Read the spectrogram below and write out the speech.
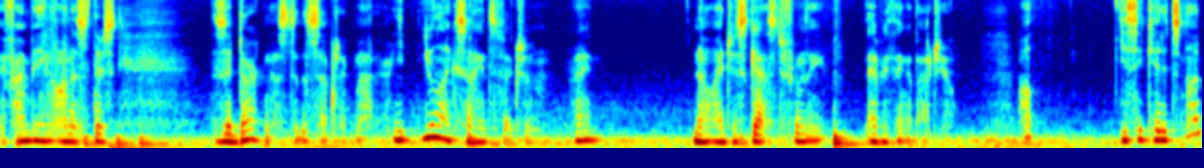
If I'm being honest, there's there's a darkness to the subject matter. Y- you like science fiction, right? No, I just guessed from the everything about you. Well, you see, kid, it's not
